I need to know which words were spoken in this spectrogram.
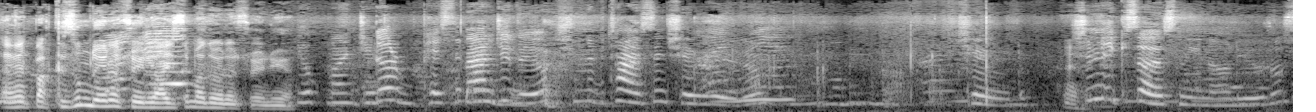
Evet bak kızım da öyle söylüyor. Aysima da öyle söylüyor. Yok bence. Dur pes Bence de yok. Şimdi bir tanesini çeviriyorum. Çevirdim. Şimdi ikisi arasını yine arıyoruz.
